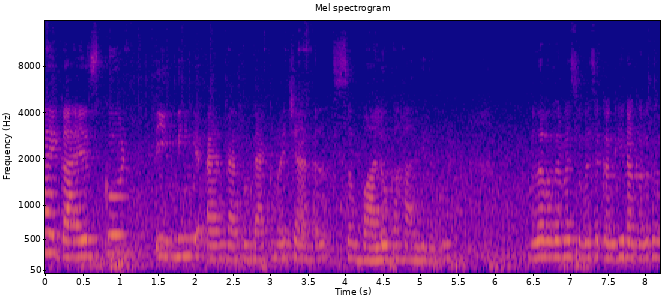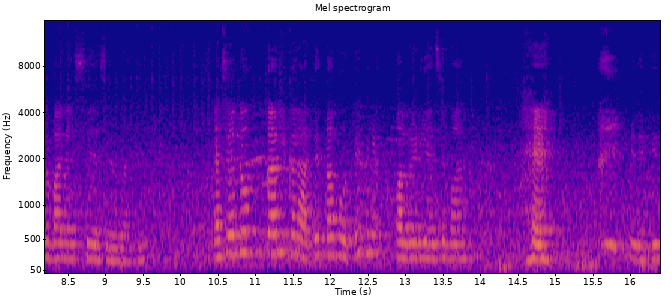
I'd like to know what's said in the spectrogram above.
Hi guys good evening and welcome back to my channel सब बालों का हाल भी देखो। मतलब अगर मैं सुबह से कंघी ना करूँ तो मेरे बाल ऐसे ऐसे हो जाते हैं। ऐसे लोग कर्ल कराते, तब होते मेरे ऑलरेडी ऐसे बाल हैं। ये देखिए।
